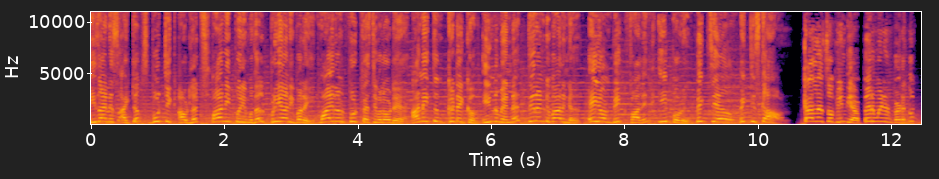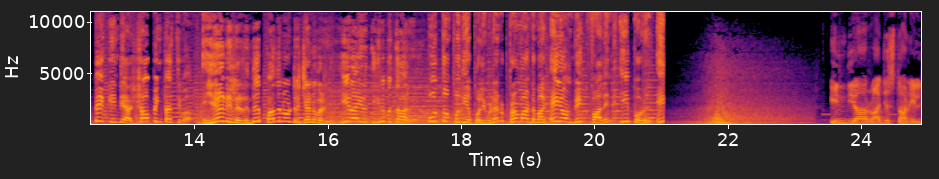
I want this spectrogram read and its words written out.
designers items boutique outlets panipuri முதல் பிரியாணி வரை வைரல் ஃபுட் ஃபெஸ்டிவலோடு அனைத்தும் கிடைக்கும். இன்னும் என்ன? திரண்டு வாருங்கள். ஏயோன் பிக் ஃபாலின் ஈப்போவில் big sale big discount colours of India பெருமையுடன் வழங்கும் பிக் இந்தியா ஷாப்பிங் பெஸ்டிவல் ஏழிலிருந்து பதினொன்று ஜனவரி ஈராயிரத்தி இருபத்தி ஆறு புத்தம் புதிய பொலிவுடன் பிரம்மாண்டமாக ஏயோன் பிக் ஃபாலின் ஈப்போவில் இந்தியா ராஜஸ்தானில்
